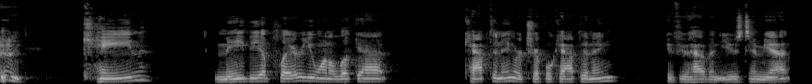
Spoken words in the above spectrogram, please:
Kane may be a player you want to look at captaining or triple captaining if you haven't used him yet.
